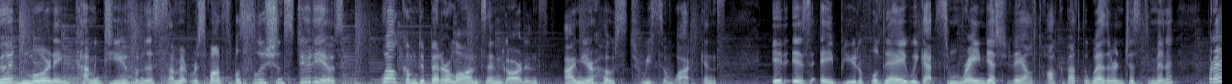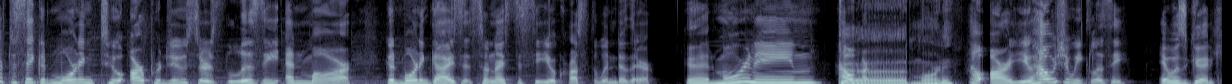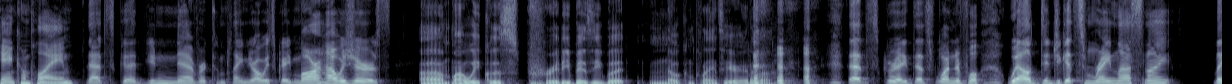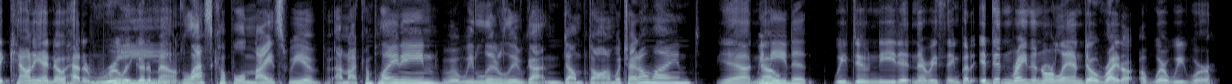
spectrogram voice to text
Good morning, coming to you from the Summit Responsible Solutions Studios. Welcome to Better Lawns and Gardens. I'm your host, Teresa Watkins. It is a beautiful day. We got some rain yesterday. I'll talk about the weather in just a minute. But I have to say good morning to our producers, Lizzie and Mar. Good morning, guys. It's so nice to see you across the window there. Good morning. How Good morning. How are you? How was your week, Lizzie? It was good. Can't complain. That's good. You never complain. You're always great. Mar, how was yours? Uh, my week was pretty busy, but no complaints here at all. That's great. That's wonderful. Well, did you get some rain last night? Lake County, I know, had a really good amount. The last couple of nights, we have, I'm not complaining, but we literally have gotten dumped on, which I don't mind. Yeah, We no, need it. we do need it and everything, but it didn't rain in Orlando, right uh, where we were.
